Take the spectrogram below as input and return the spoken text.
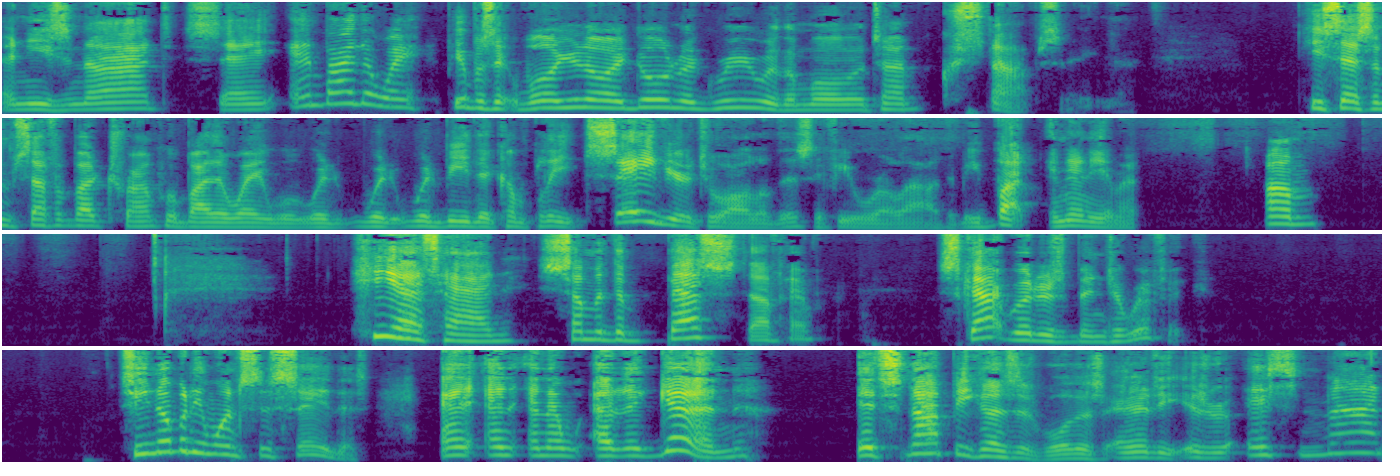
And he's not saying, and by the way, people say, well, you know, I don't agree with him all the time. Stop saying that. He says some stuff about Trump, who, by the way, would, would, would be the complete savior to all of this if he were allowed to be. But in any event, um, he has had some of the best stuff ever. Scott Ritter's been terrific. See, nobody wants to say this. And, and, and, and again, it's not because it's, well, this anti-Israel. It's not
